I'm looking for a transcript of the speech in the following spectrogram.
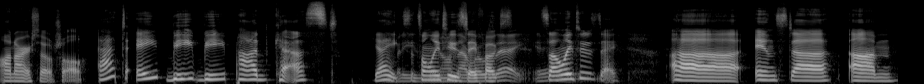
on our social at ABB Podcast. Yikes! It's only been on that Tuesday, folks. It's only Tuesday. Uh, Insta, um,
